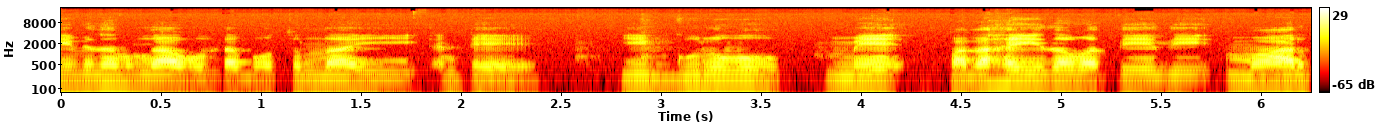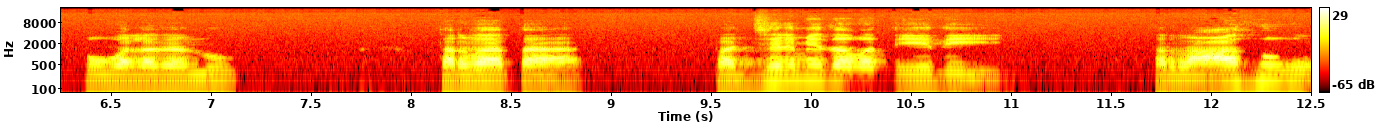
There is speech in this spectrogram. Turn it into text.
ఏ విధంగా ఉండబోతున్నాయి అంటే ఈ గురువు మే పదహైదవ తేదీ మార్పు వలనను తర్వాత పద్దెనిమిదవ తేదీ రాహువు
